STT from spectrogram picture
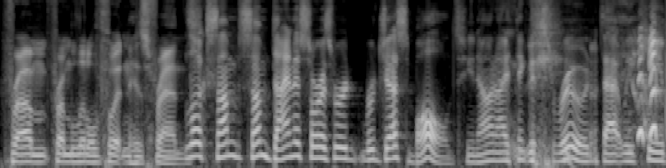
from from Littlefoot and his friends. Look, some some dinosaurs were were just bald, you know, and I think it's rude that we keep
